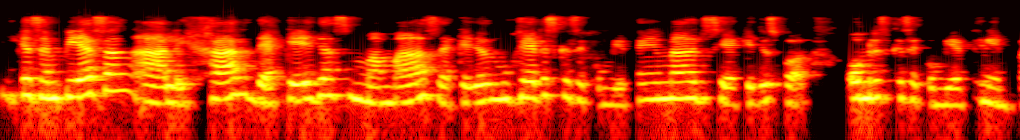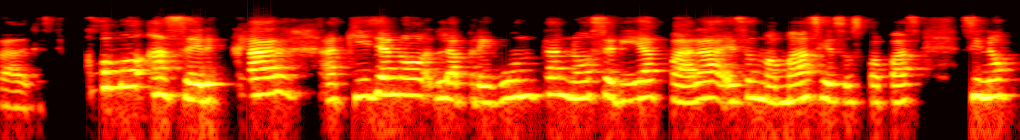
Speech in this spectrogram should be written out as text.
y que se empiezan a alejar de aquellas mamás, de aquellas mujeres que se convierten en madres y de aquellos hombres que se convierten en padres. ¿Cómo acercar? Aquí ya no, la pregunta no sería para esas mamás y esos papás, sino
